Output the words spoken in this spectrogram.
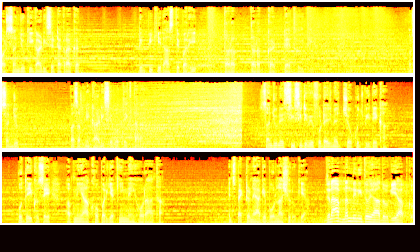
और संजू की गाड़ी से टकराकर डिम्पी की रास्ते पर ही तड़प तड़प कर डेथ हुई थी। और संजू बस अपनी गाड़ी से वो देखता रहा। संजू ने सीसीटीवी फुटेज में जो कुछ भी देखा, वो देख उसे अपनी आँखों पर यकीन नहीं हो रहा था। इंस्पेक्टर ने आगे बोलना शुरू किया। जनाब, नंदिनी तो याद होगी आपको।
